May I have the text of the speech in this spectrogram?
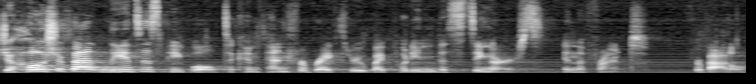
Jehoshaphat leads his people to contend for breakthrough by putting the singers in the front for battle.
